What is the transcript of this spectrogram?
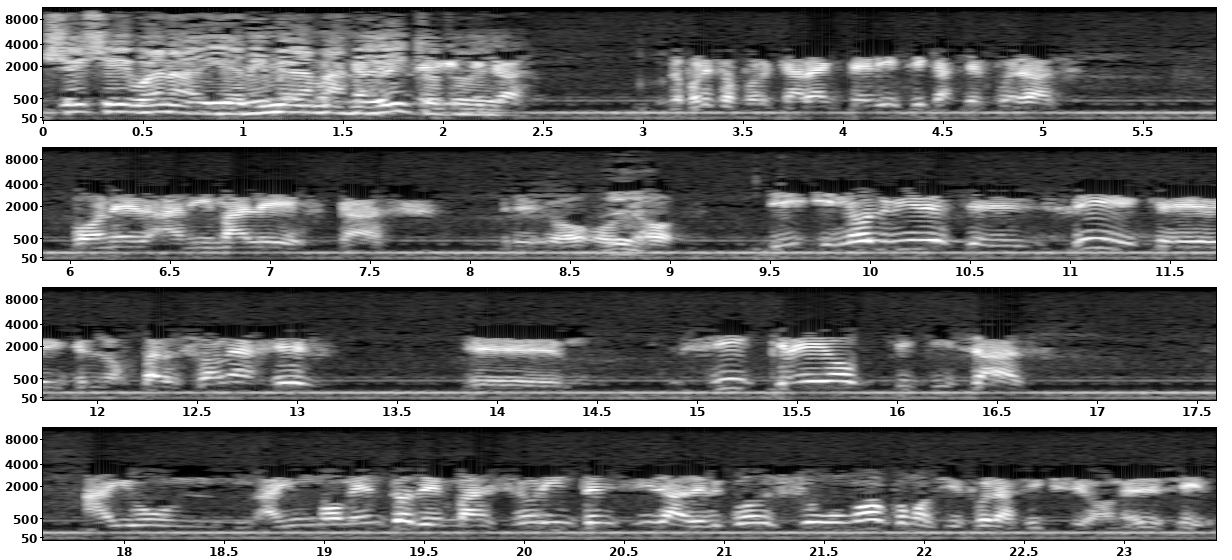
Sí, sí, bueno, y a mí me da más medito todavía. Por eso, por características que puedas poner animalescas. Eh, o, no. Y, y no olvides que sí, que, que los personajes, eh, sí creo que quizás hay un, hay un momento de mayor intensidad del consumo como si fuera ficción. Es decir,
